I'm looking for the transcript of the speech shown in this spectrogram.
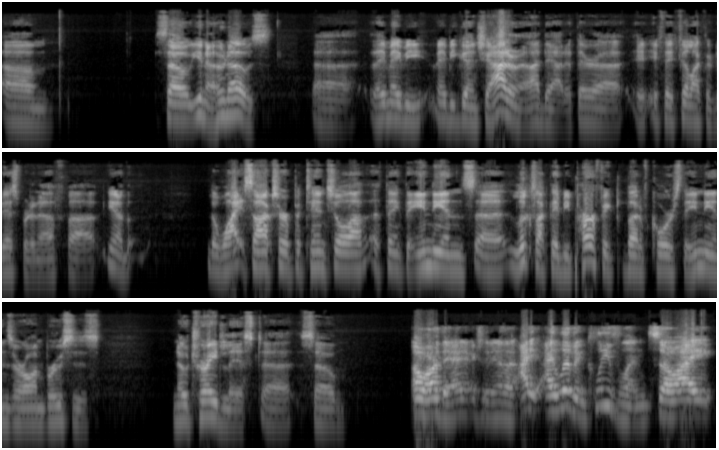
Um. So you know who knows. Uh, they may be maybe gun shy. I don't know. I doubt it. They're uh, if they feel like they're desperate enough. Uh, you know, the, the, White Sox are a potential. I think the Indians uh, looks like they'd be perfect, but of course the Indians are on Bruce's no trade list. Uh, so Oh, are they? I actually know that. I, I live in Cleveland, so I,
